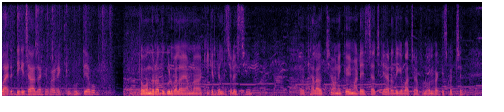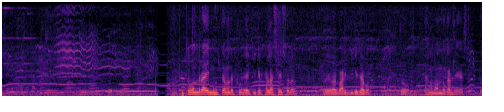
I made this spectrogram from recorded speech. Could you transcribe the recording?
বাইরের দিকে যাওয়া যাক এবার, একটু ঘুরতে যাব। তো বন্ধুরা, দুপুরবেলায় আমরা ক্রিকেট খেলতে চলে এসেছি। তো খেলা হচ্ছে, অনেকেই মাঠে এসছে আজকে, আর ওদিকে বাচ্চারা ফুটবল প্র্যাকটিস করছে। তো বন্ধুরা, এই মুহূর্তে আমাদের ক্রিকেট খেলা শেষ হলো। তো এবার বাড়ির দিকে যাব। তো এখন অন্ধকার হয়ে গেছে। তো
